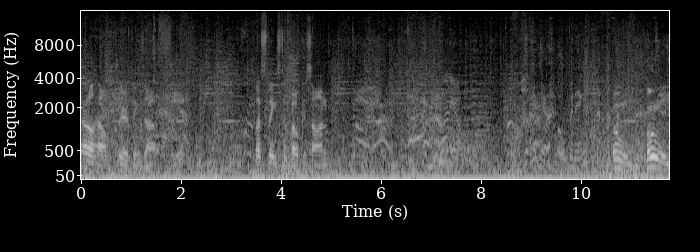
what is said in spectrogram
That'll help clear things up. Less things to focus on. Opening. Boom, boom.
